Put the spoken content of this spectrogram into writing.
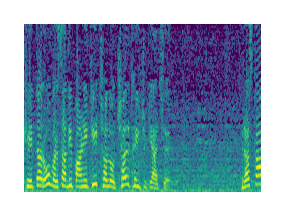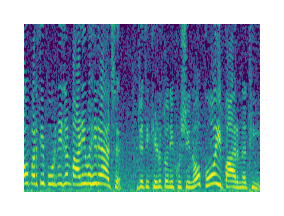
ખેતરો વરસાદી પાણીથી છલોછલ થઈ ચૂક્યા છે. રસ્તાઓ પરથી પૂરની જેમ પાણી વહી રહ્યા છે, જેથી ખેડૂતોની ખુશીનો કોઈ પાર નથી.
